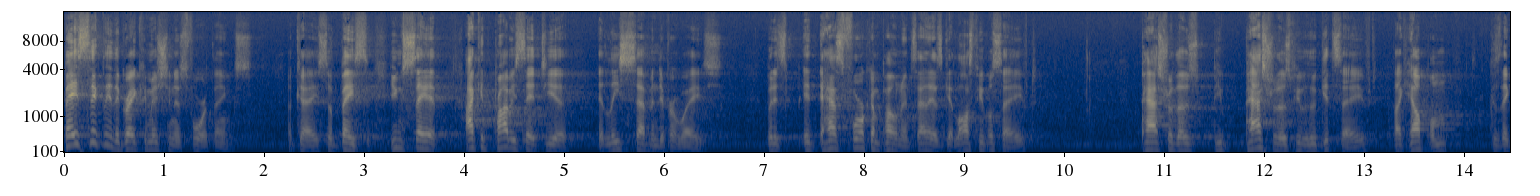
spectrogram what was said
Basically, the Great Commission is four things. Okay, so basic. You can say it, I could probably say it to you at least seven different ways. But it's, it has four components. That is, get lost people saved, pastor those, pastor those people who get saved, like help them, because they,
